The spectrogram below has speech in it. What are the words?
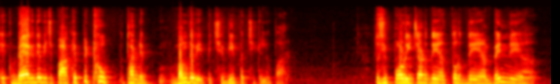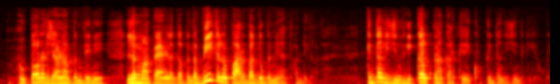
ਇੱਕ ਬੈਗ ਦੇ ਵਿੱਚ ਪਾ ਕੇ ਪਿੱਠੂ ਤੁਹਾਡੇ ਬੰਦ ਵੀ ਪਿੱਛੇ 20 25 ਕਿਲੋ ਭਾਰ। ਤੁਸੀਂ ਪੌੜੀ ਚੜ੍ਹਦੇ ਆ ਤੁਰਦੇ ਆ ਬਹਿੰਦੇ ਆ ਹੁਣ ਟਾਇਲਟ ਜਾਣਾ ਬੰਦੇ ਨੇ, ਲੰਮਾ ਪੈਣ ਲੱਗਾ ਬੰਦਾ 20 ਕਿਲੋ ਭਾਰ ਵਾਧੂ ਬੰਨਿਆ ਤੁਹਾਡੇ ਨਾਲ। ਕਿੱਦਾਂ ਦੀ ਜ਼ਿੰਦਗੀ, ਕਲਪਨਾ ਕਰਕੇ ਦੇਖੋ ਕਿੱਦਾਂ ਦੀ ਜ਼ਿੰਦਗੀ ਹੋਊਗੀ।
